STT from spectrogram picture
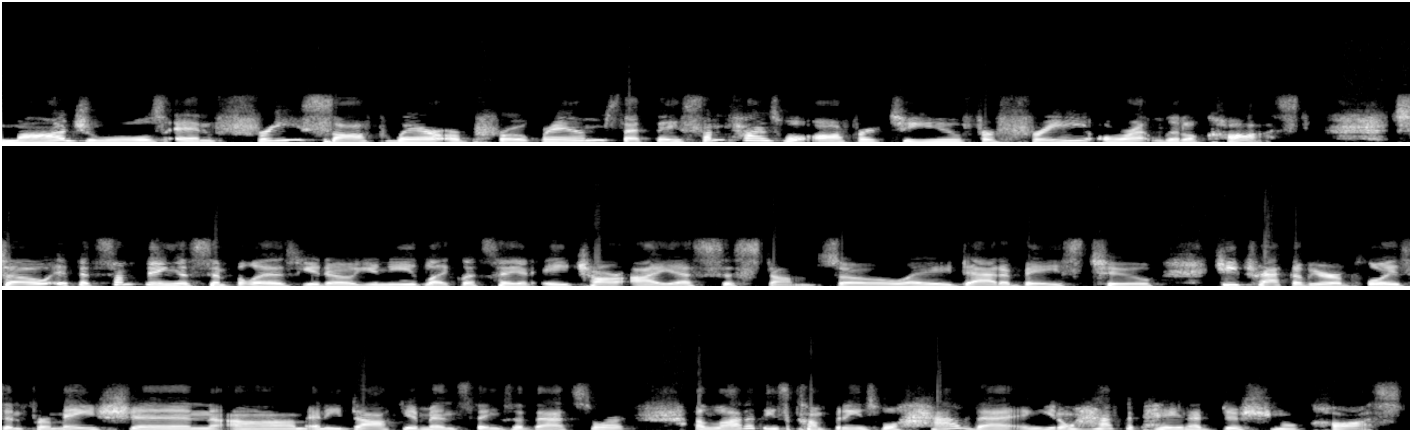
modules and free software or programs that they sometimes will offer to you for free or at little cost. So if it's something as simple as, you know, you need like, let's say an HRIS system, so a database to keep track of your employees' information, um, um, any documents, things of that sort. A lot of these companies will have that, and you don't have to pay an additional cost.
